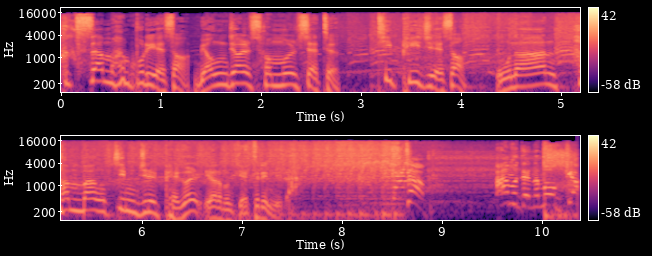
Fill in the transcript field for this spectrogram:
흑삼 한 뿌리에서 명절 선물 세트, TPG에서 온화한 한방 찜질팩을 여러분께 드립니다. Stop! 아무 데나 못 가!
